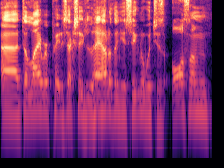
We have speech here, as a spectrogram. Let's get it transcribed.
uh, delay repeat is actually louder than your signal, which is awesome.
